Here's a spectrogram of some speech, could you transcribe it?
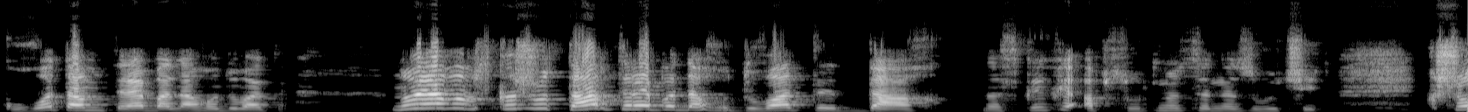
кого там треба нагодувати? Ну, я вам скажу, там треба нагодувати дах. Наскільки абсурдно це не звучить. Якщо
